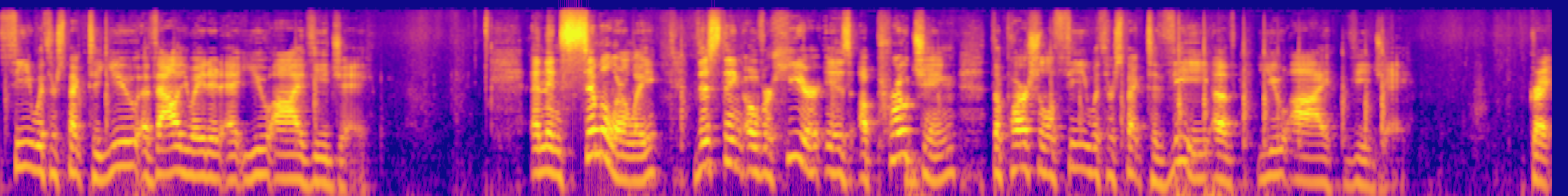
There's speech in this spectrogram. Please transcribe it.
phi with respect to u evaluated at ui vj. And then similarly, this thing over here is approaching the partial of phi with respect to v of ui vj. Great.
